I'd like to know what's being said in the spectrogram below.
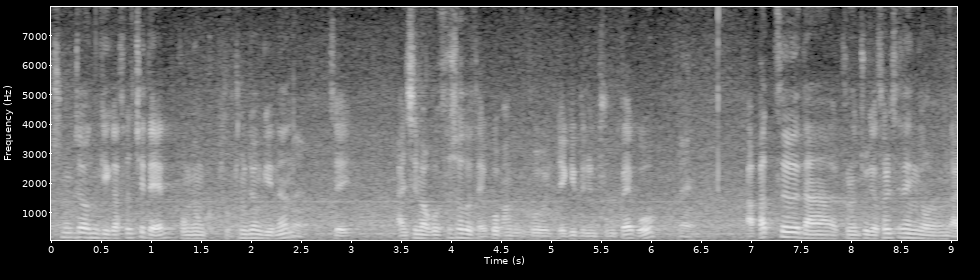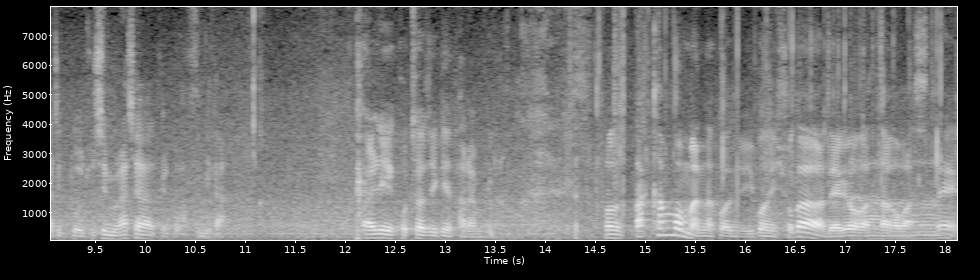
충전기가 설치된 공용 급속 충전기는 네. 이제 안심하고 쓰셔도 되고 방금 그 얘기 드린 두고 빼고 네. 아파트나 그런 쪽에 설치된 경우는 아직도 조심을 하셔야 될 것 같습니다. 빨리 고쳐지길 바랍니다. 저는 딱 한 번 만났거든요. 이번에 휴가 내려갔다가 아. 왔을 때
